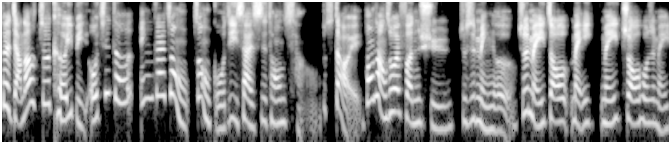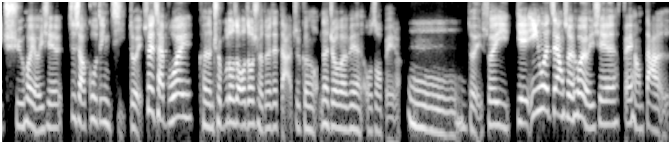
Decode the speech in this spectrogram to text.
对，讲到就是可以比，我记得应该这种这种国际赛事通常不知道哎，通常是会分区，就是名额，就是每一周每一每一周或是每一区会有一些至少固定几队，所以才不会可能全部都是欧洲球队在打，就跟那就会变欧洲杯了。嗯，对，所以也因为这样，所以会有一些非常大的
